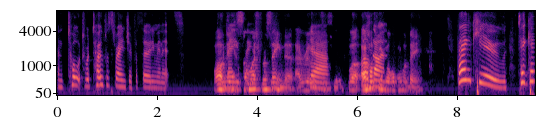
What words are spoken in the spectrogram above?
and talk to a total stranger for 30 minutes. Well, thank you so much for saying that. I really Yeah. appreciate it. Well, I Well hope you have a wonderful day. Thank you. Take care.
